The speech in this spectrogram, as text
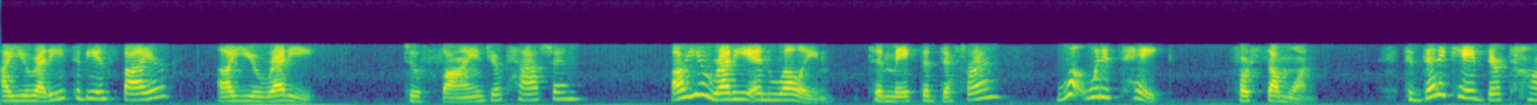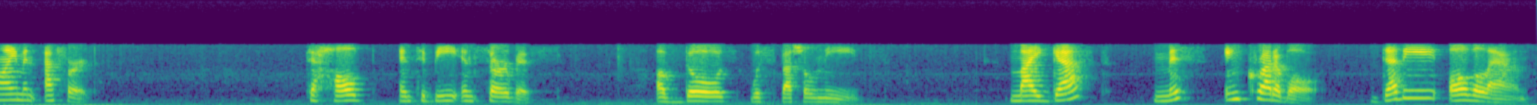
Are you ready to be inspired? Are you ready to find your passion? Are you ready and willing to make the difference? What would it take for someone to dedicate their time and effort to help and to be in service of those with special needs? My guest, Miss Incredible, Debbie Oveland,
